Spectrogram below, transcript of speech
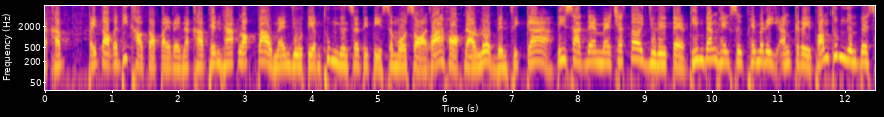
นะครับ ไปต่อกันที่ข่าวต่อไปเลยนะครับ เทนฮากล็อกเป้าแมนยูเตรียมทุ่มเงินสถิติสโมสรคว้าหอกดาวโลดเบนฟิก้า ปีศาจแดงแมนเชสเตอร์ยูไนเต็ดทีมดังแห่งศึกเพรเมียร์ลีกอังกฤษ พร้อมทุ่มเงินเป็นส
